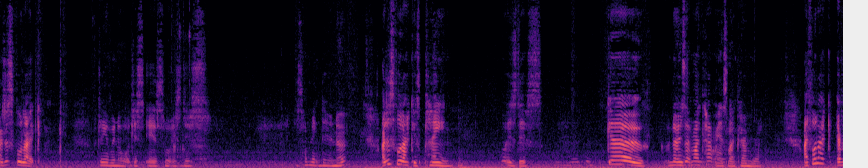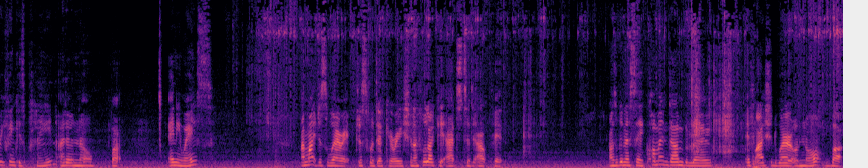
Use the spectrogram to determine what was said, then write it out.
I just feel like I don't even know what this is. What is this? There's something there, no? I just feel like it's plain. What is this? Go! No, is that my camera? It's my camera. I feel like everything is plain. I don't know. But anyways, I might just wear it just for decoration. I feel like it adds to the outfit. I was gonna say comment down below if I should wear it or not, but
